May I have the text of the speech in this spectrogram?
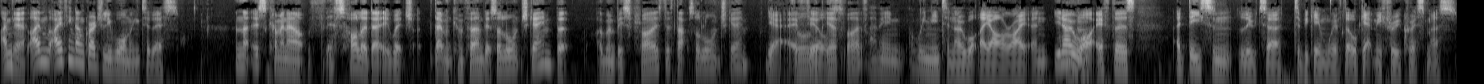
I'm, Yeah. I'm, I think I'm gradually warming to this. And that is coming out this holiday, which they haven't confirmed it's a launch game, but I wouldn't be surprised if that's a launch game. Yeah, it feels. PS5. I mean, we need to know what they are, right? And you know Mm-hmm. what? If there's a decent looter to begin with that will get me through Christmas,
